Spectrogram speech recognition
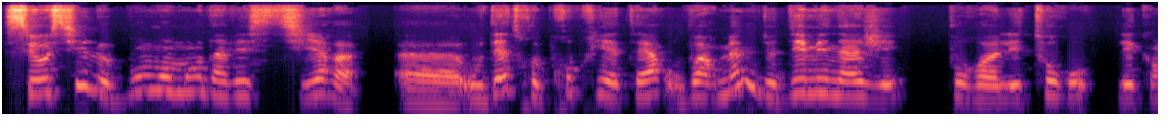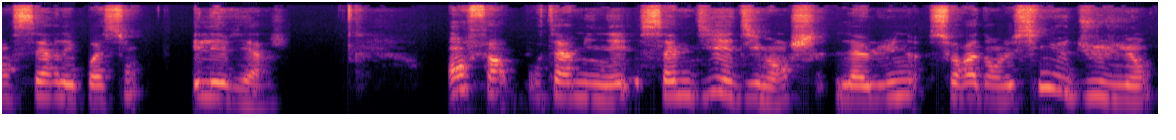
C'est aussi le bon moment d'investir euh, ou d'être propriétaire, voire même de déménager pour les taureaux, les cancers, les poissons et les vierges. Enfin, pour terminer, samedi et dimanche, la Lune sera dans le signe du lion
